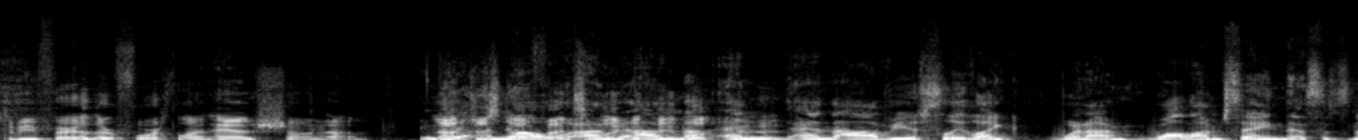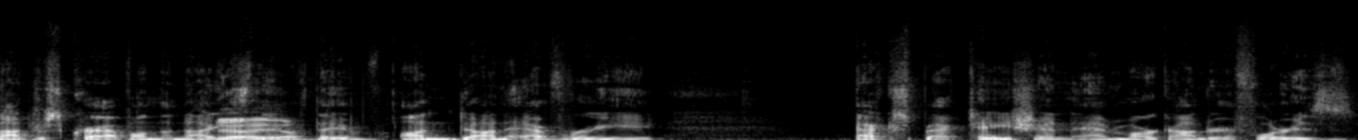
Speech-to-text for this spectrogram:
To be fair, their fourth line has shown up. Not just offensively, but they not- look and, good. And obviously, like when I'm while I'm saying this, it's not just crap on the Knights. Yeah, they've, yeah. they've undone every expectation, and Marc Andre Fleury's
